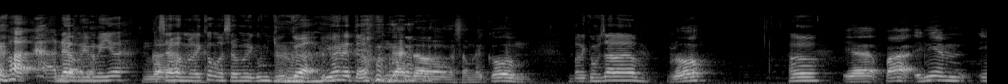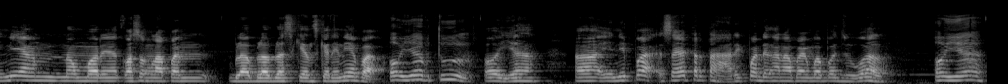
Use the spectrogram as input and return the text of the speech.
pak. Ada meme-nya. Assalamualaikum assalamualaikum juga. Gimana tuh? Enggak dong Assalamualaikum. Waalaikumsalam. Lo halo. Ya Pak, ini yang ini yang nomornya 08 bla bla bla sekian sekian ini ya Pak? oh iya betul. Oh iya, Eh, ini Pak, saya tertarik Pak dengan apa yang Bapak jual. oh iya.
